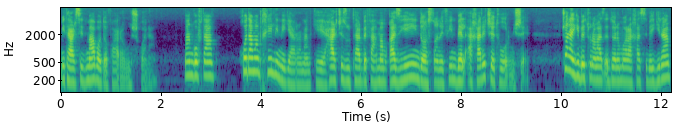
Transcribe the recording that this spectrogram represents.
میترسید مبادا فراموش کنم. من گفتم خودمم خیلی نگرانم که هرچه زودتر بفهمم قضیه این داستان فیلم بالاخره چطور میشه. چون اگه بتونم از اداره مرخصی بگیرم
